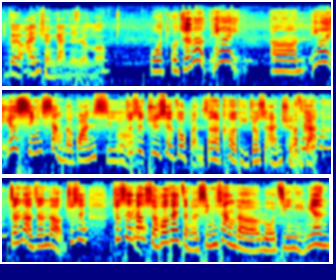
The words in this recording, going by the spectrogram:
一个有安全感的人吗？我我觉得，因为，嗯、呃，因为因为星象的关系，嗯、就是巨蟹座本身的课题就是安全感，啊、真的，真的真的，就是就是那时候在整个星象的逻辑里面，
